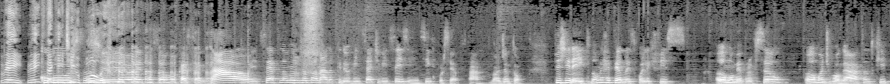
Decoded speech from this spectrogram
Vem, vem que tá Cursos quentinho, pula. de orientação vocacional, etc. Não me adiantou nada, porque deu 27, 26 e 25%, tá? Não adiantou. Fiz direito, não me arrependo da escolha que fiz. Amo a minha profissão, amo advogar, tanto que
